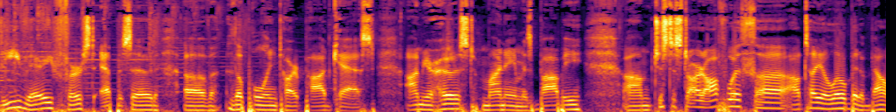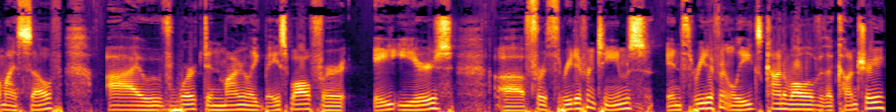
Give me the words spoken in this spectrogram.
the very first episode of the Pulling Tarp Podcast. I'm your host. My name is Bobby. Um, just to start off with, uh, I'll tell you a little bit about myself. I've worked in minor league baseball for eight years uh, for three different teams in three different leagues, kind of all over the country,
